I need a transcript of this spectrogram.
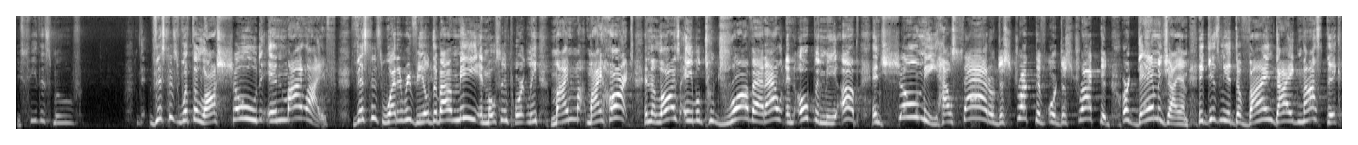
You see this move? This is what the law showed in my life. This is what it revealed about me, and most importantly, my, my heart. And the law is able to draw that out and open me up and show me how sad or destructive or distracted or damaged I am. It gives me a divine diagnostic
